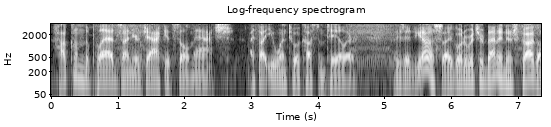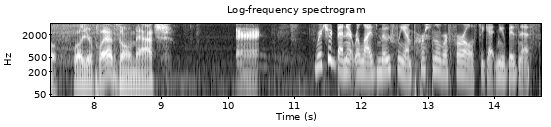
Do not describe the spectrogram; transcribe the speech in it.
How come the plaids on your jackets don't match? I thought you went to a custom tailor. They said, Yes, I go to Richard Bennett in Chicago. Well, your plaids don't match. Richard Bennett relies mostly on personal referrals to get new business.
